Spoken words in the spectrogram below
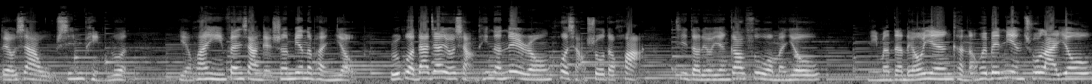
留下五星评论。也欢迎分享给身边的朋友。如果大家有想听的内容或想说的话，记得留言告诉我们哟。你们的留言可能会被念出来哟。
